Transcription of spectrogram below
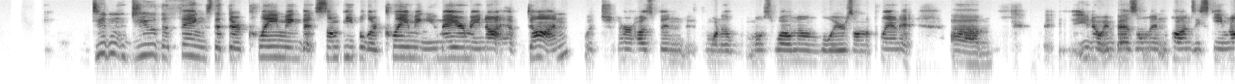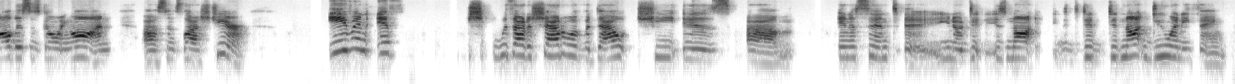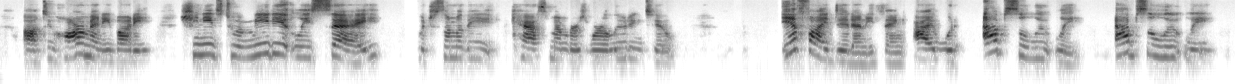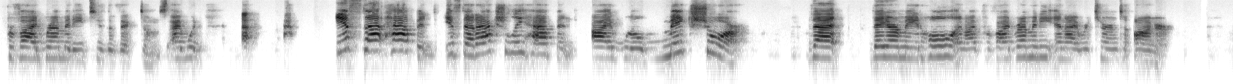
didn't do the things that they're claiming that some people are claiming you may or may not have done, which her husband, one of the most well-known lawyers on the planet, um, you know, embezzlement and Ponzi scheme, and all this is going on uh, since last year. Even if, she, without a shadow of a doubt, she is um, innocent, uh, you know, did, is not did did not do anything uh, to harm anybody. She needs to immediately say, which some of the cast members were alluding to, if I did anything, I would absolutely, absolutely provide remedy to the victims. I would uh, if that happened, if that actually happened, I will make sure that they are made whole and I provide remedy and I return to honor.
